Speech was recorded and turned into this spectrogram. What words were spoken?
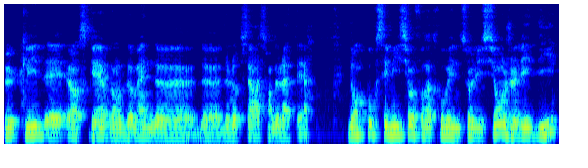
Euclid et Earthcare dans le domaine de, l'observation de la Terre. Donc pour ces missions, il faudra trouver une solution, je l'ai dit.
